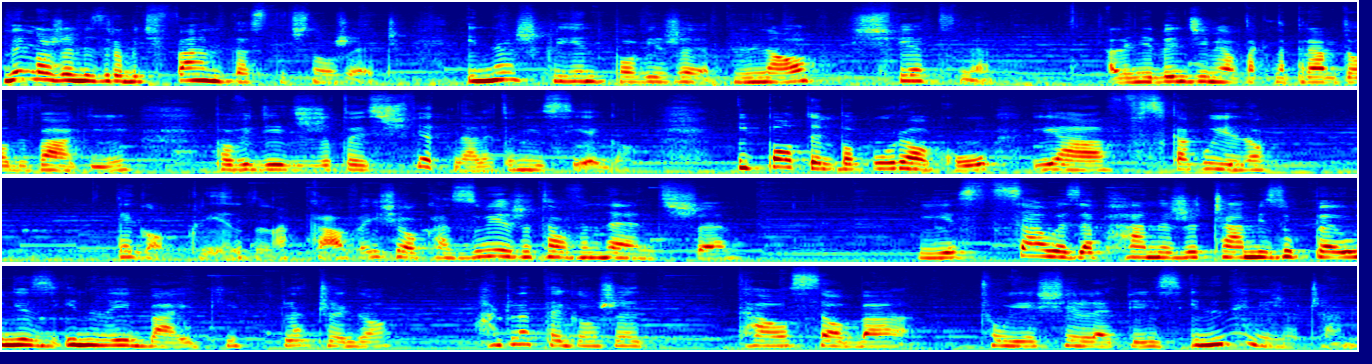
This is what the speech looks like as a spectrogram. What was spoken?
My możemy zrobić fantastyczną rzecz i nasz klient powie, że no, świetne, ale nie będzie miał tak naprawdę odwagi powiedzieć, że to jest świetne, ale to nie jest jego. I potem po pół roku ja wskakuję do tego klienta na kawę i się okazuje, że to wnętrze jest całe zapchane rzeczami zupełnie z innej bajki. Dlaczego? A dlatego, że ta osoba czuje się lepiej z innymi rzeczami.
